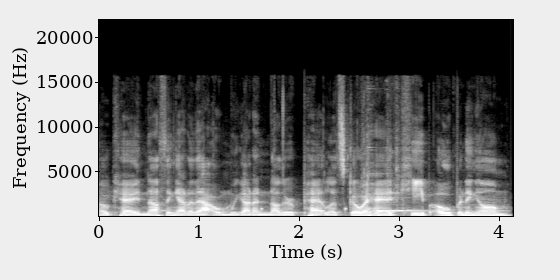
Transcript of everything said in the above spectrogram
Okay, nothing out of that one. We got another pet. Let's go ahead, keep opening them.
